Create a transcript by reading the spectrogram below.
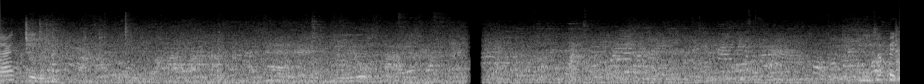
น่ากินนี่ก็เป็น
